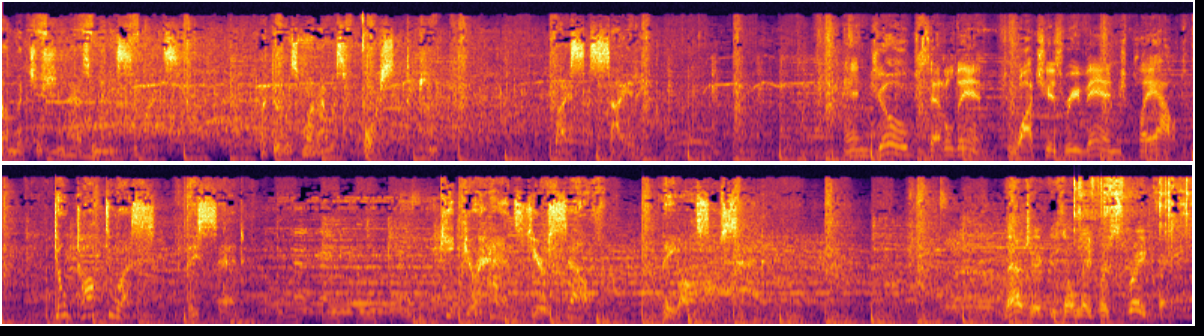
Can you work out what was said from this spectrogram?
A magician has many secrets, but there was one I was forced to keep. By society. And Gob settled in to watch his revenge play out. Don't talk to us, they said. Keep your hands to yourself, they also said. Magic is only for straight men.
